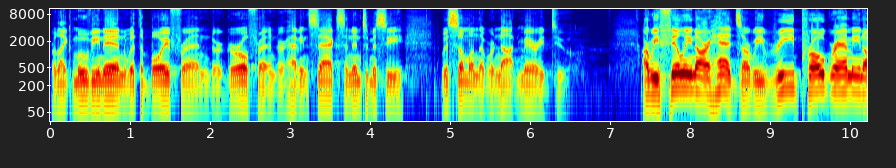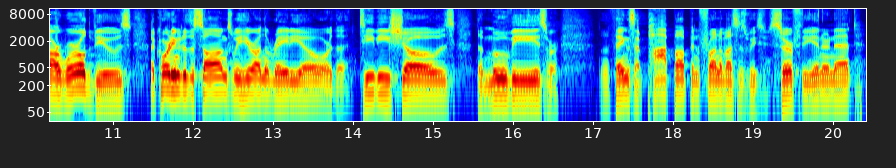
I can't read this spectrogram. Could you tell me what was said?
or like moving in with a boyfriend or girlfriend, or having sex and intimacy with someone that we're not married to? Are we filling our heads? Are we reprogramming our worldviews according to the songs we hear on the radio, or the TV shows, the movies, or the things that pop up in front of us as we surf the internet,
